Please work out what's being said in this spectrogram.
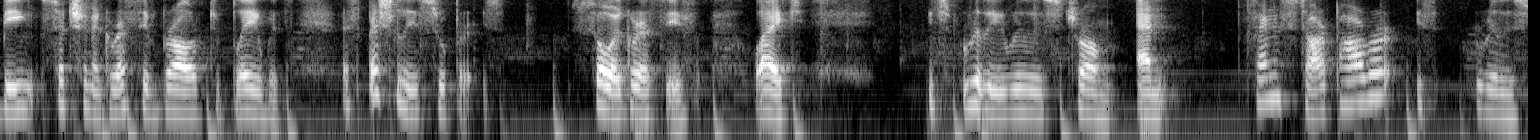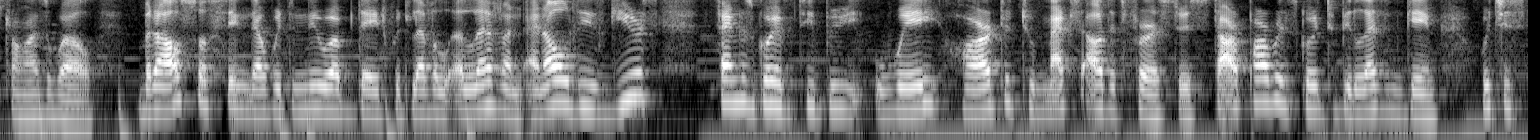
being such an aggressive brawler to play with. Especially Super is so aggressive, like it's really, really strong. And Fang's star power is really strong as well. But I also think that with the new update with level 11 and all these gears, Fang is going to be way harder to max out at first. So his star power is going to be less in game, which is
